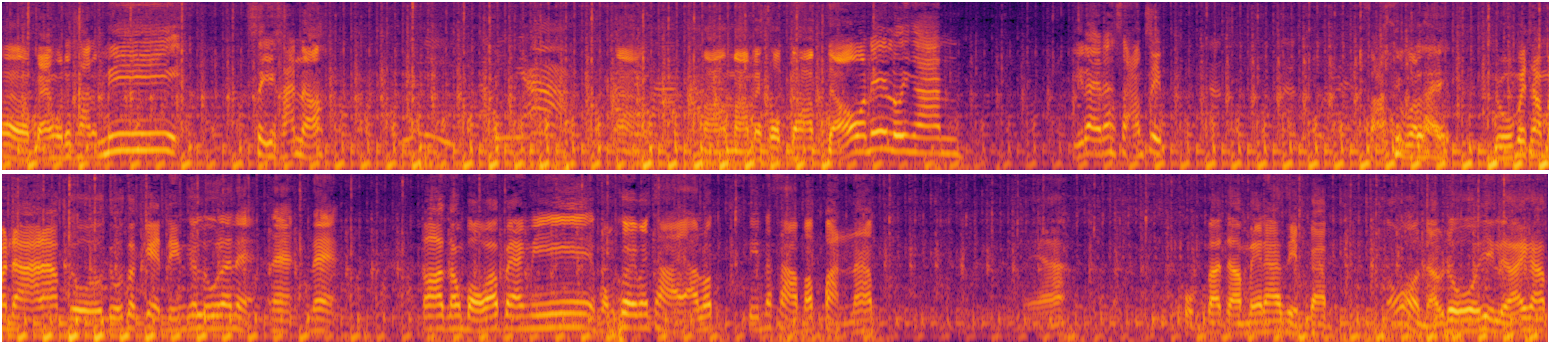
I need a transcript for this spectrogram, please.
เออแปลงหมดทุกคันมีสี่คันเหรอมีสี่อันนี้มีห้าอ่ามามาไม่ครบนะครับ เดี๋ยววันนี้ลุยงานกี่ไรนะสามสิบสามสิบกว่าไรดูไม่ธรรมดานะครับ ดูดูสังเกตดินก็รู้แล้วเนี่ยแน่แน่ก็ต้องบอกว่าแปลงนี้ผมเคยมาถ่ายเอารถตีนนักข่าวมาปั่นนะครับเนี่ยฮะ ผมน่าจะไม่น่าสิบครับโอ้เดี๋ยวดูที่เหลือครับ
